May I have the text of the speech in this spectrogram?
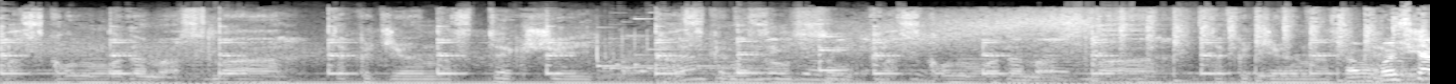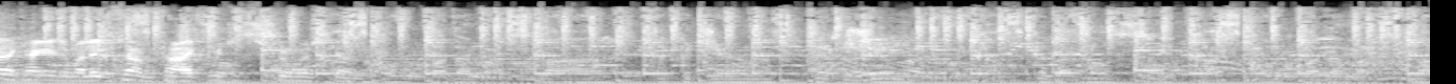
kask olmadan asla Takacağınız tek şey Kaskınız olsun kask olmadan asla Takacağınız Tamam tek hoş geldin şey, kankacım. Aleykümselam. Takipçi çıkıyorum hoş geldin. Kask olmadan asla Takacağınız tek şey Kaskınız olsun kask olmadan Asla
